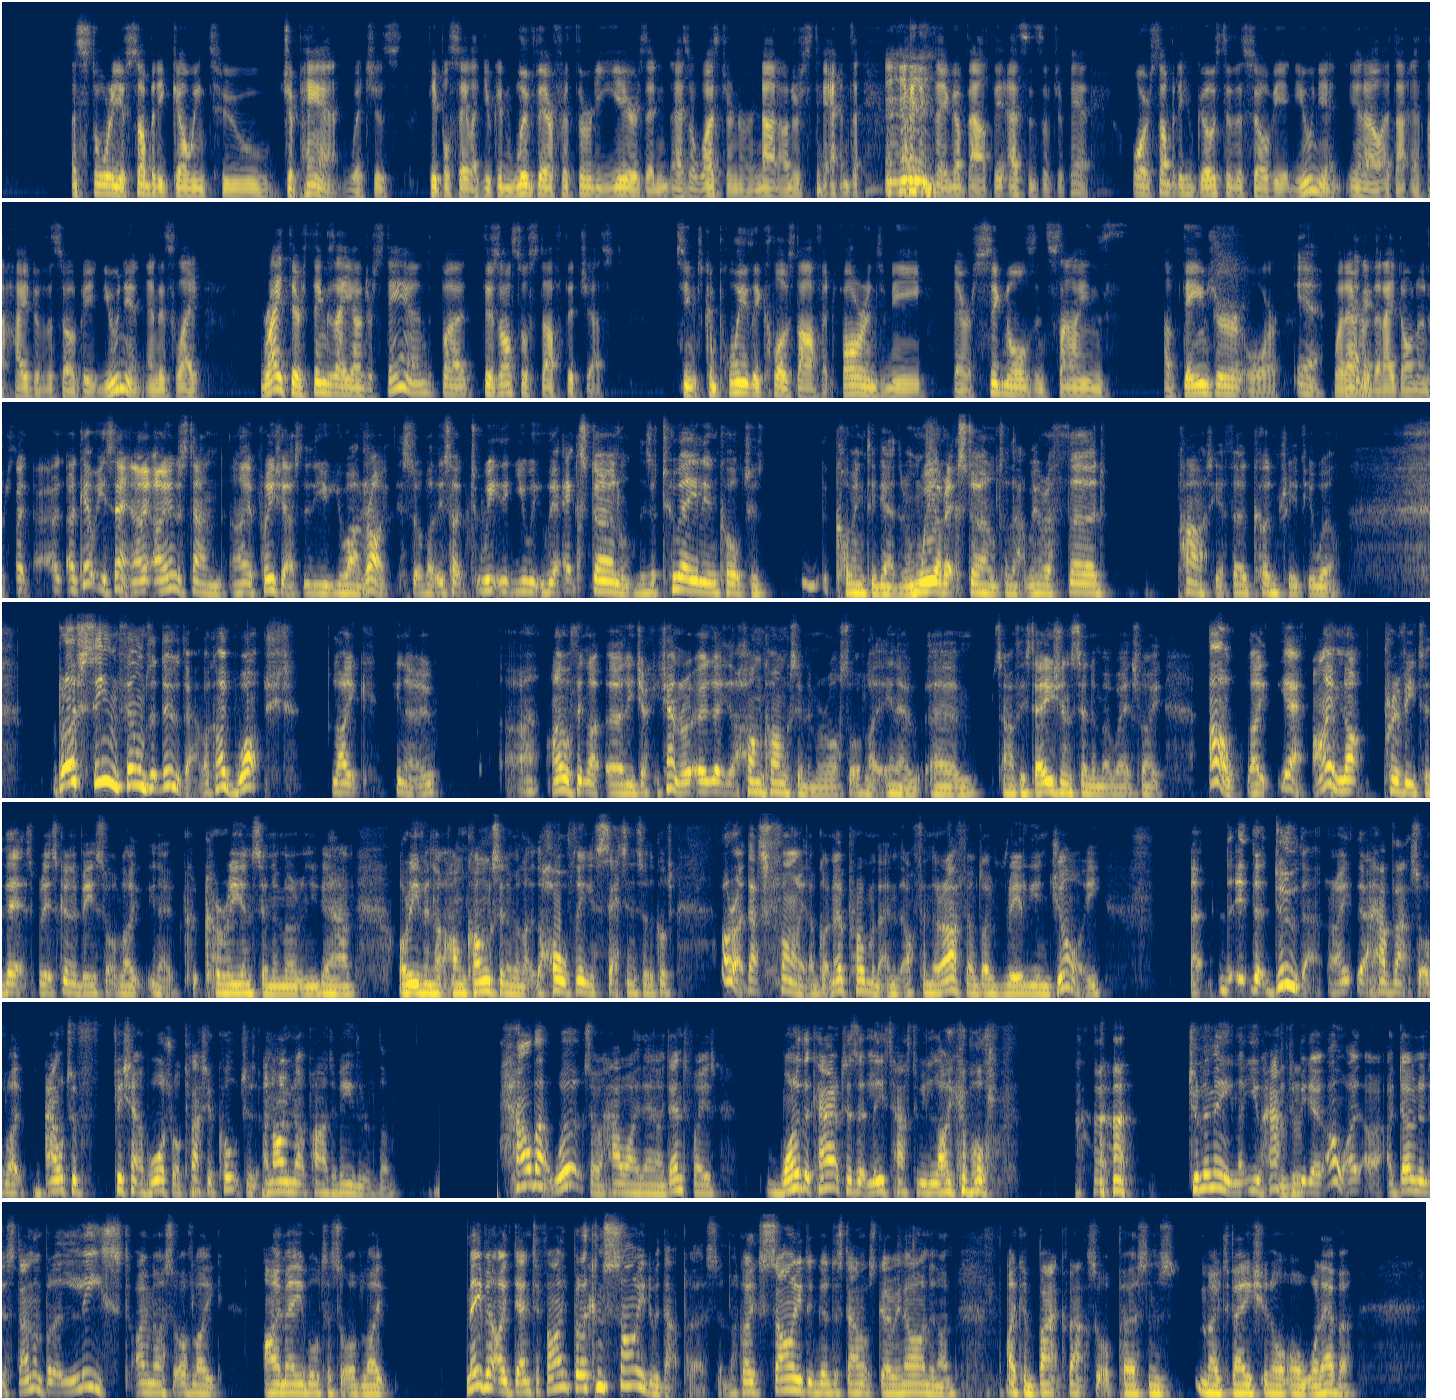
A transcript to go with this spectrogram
a story of somebody going to Japan, which is people say like you can live there for 30 years and as a westerner and not understand mm-hmm. anything about the essence of japan. Or somebody who goes to the soviet union you know at the at the height of the soviet union and is like right there are things i understand but there's also stuff that just seems completely closed off and foreign to me. There are signals and signs of danger or Yeah. whatever Okay. that i don't understand I, I get what you're saying. I, I understand. and I appreciate that you, you are right. It's sort of like it's like we you we're external. These are two alien cultures coming together, and we are external to that. We are a third party, a third country, if you will. But I've seen films that do that. Like I've watched, like you know, uh, I will think like early Jackie Chan or uh, Hong Kong cinema, or sort of like you know um, Southeast Asian cinema, where it's like, oh, like yeah, I'm not privy to this, but it's going to be sort of like you know K- Korean cinema, and you're going to have, or even like Hong Kong cinema, like the whole thing is set into the culture. All right, that's fine. I've got no problem with that, and often there are films I really enjoy. Uh, th- that do that right that have that sort of like out of fish out of water or clash of cultures and i'm not part of either of them how that works or how i then identify is one of the characters at least has to be likable do you know what I mean? Like you have to mm-hmm. be go, oh, I I- I don't understand them, but at least I'm a sort of like I'm able to sort of like maybe not identify, but I can side with that person. Like I side and understand what's going on, and I'm I can back that sort of person's motivation or, or whatever.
